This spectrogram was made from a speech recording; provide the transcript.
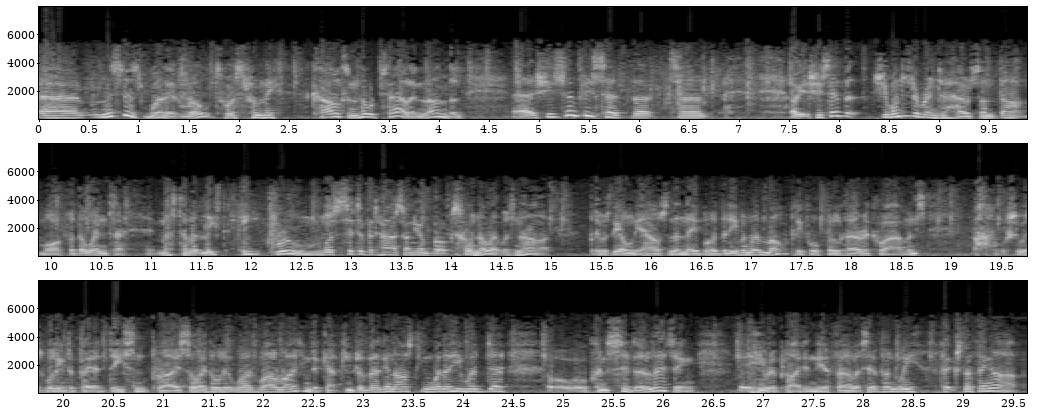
Uh, Mrs. Willett wrote to us from the Carlton Hotel in London. Uh, she simply said that. Uh, oh, she said that she wanted to rent a house on Dartmoor for the winter. It must have at least eight rooms. Was Sittaford House on your books? Oh, no, it was not. But it was the only house in the neighbourhood that even remotely fulfilled her requirements. Oh, she was willing to pay a decent price, so I thought it worthwhile writing to Captain Trevelyan asking whether he would uh, oh, consider letting. He replied in the affirmative, and we fixed the thing up.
